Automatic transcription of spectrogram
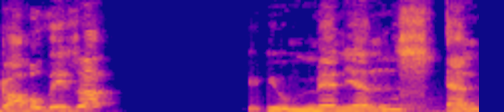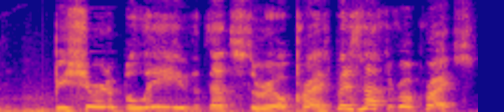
gobble these up, you minions, and be sure to believe that that's the real price. But it's not the real price.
